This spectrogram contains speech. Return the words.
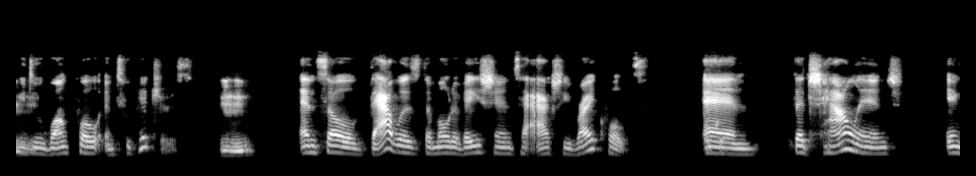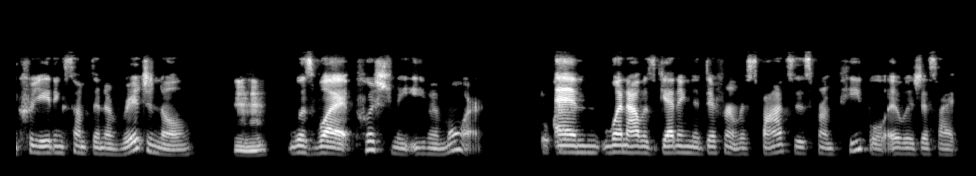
mm-hmm. you do one quote and two pictures. Mm-hmm. And so that was the motivation to actually write quotes. And the challenge in creating something original mm-hmm. was what pushed me even more. Okay. And when I was getting the different responses from people, it was just like,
